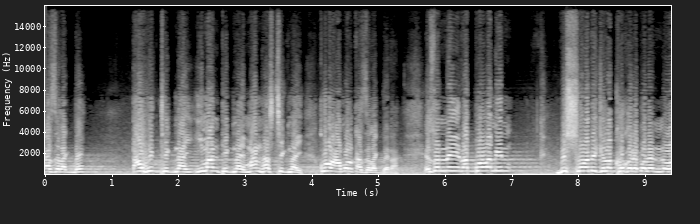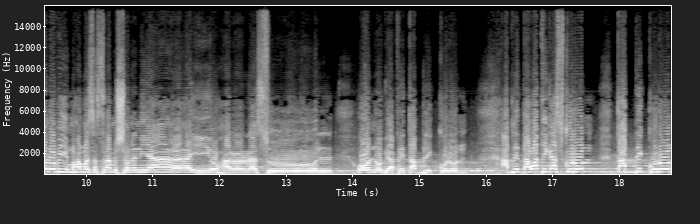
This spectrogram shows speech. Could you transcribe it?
কাজে লাগবে? তাওহিদ ঠিক নাই ইমান ঠিক নাই মানহাস ঠিক নাই, কোনো আমল কাজে লাগবে না। এজন্যই রাব্বুল আলামিন বিশ্বনবীকে লক্ষ্য করে বলেন, ও নবী মোহাম্মদ আসলাম শোনেন ইয়া আইয়ুহার রাসূল। ও নবী, আপনি তাবলিগ করুন, আপনি দাওয়াতি কাজ করুন, তাবলিগ করুন,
